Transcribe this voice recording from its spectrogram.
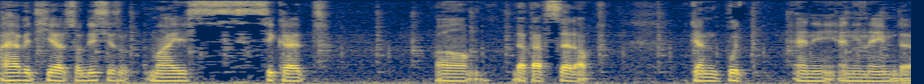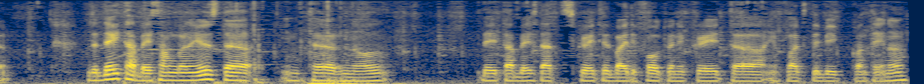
I have it here. So this is my secret um, that I've set up. You can put any any name there. The database I'm gonna use the internal database that's created by default when you create uh, InfluxDB container.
